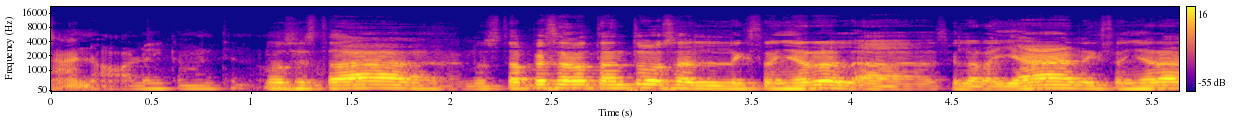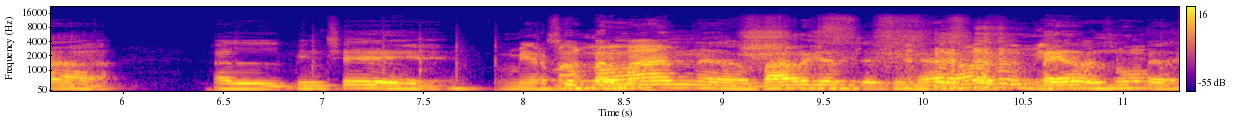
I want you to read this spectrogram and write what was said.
Ah, no, lógicamente no. Nos está, nos está pesando tanto, o sea, el extrañar a, a Celarayán, extrañar a, al pinche Mi hermano. Superman, a Vargas y la chingada. No, es un pedo, es un pedo.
